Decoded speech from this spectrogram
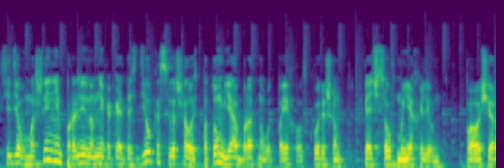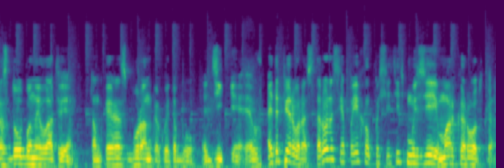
сидел в машине, параллельно мне какая-то сделка совершалась, потом я обратно вот поехал с корешем. Пять часов мы ехали по вообще раздолбанной Латвии. Там как раз буран какой-то был, дикий. Это первый раз. Второй раз я поехал посетить музей Марка Ротко.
